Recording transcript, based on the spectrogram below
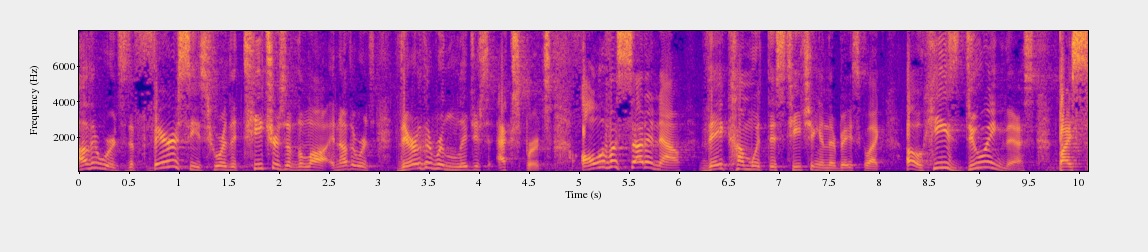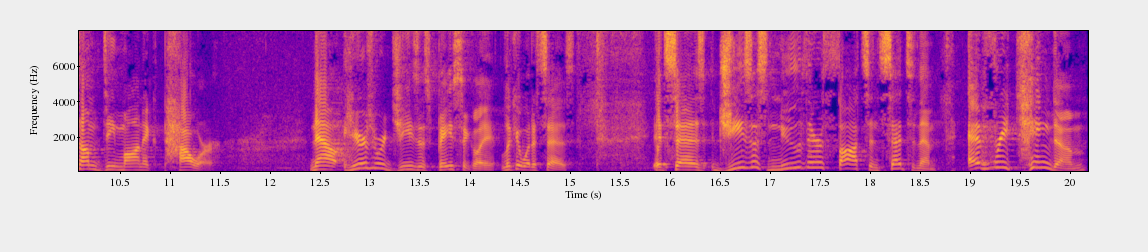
other words, the Pharisees, who are the teachers of the law, in other words, they're the religious experts. All of a sudden now, they come with this teaching and they're basically like, oh, he's doing this by some demonic power. Now, here's where Jesus basically, look at what it says. It says, Jesus knew their thoughts and said to them, Every kingdom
